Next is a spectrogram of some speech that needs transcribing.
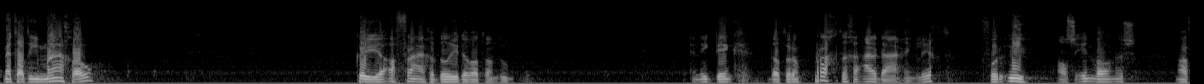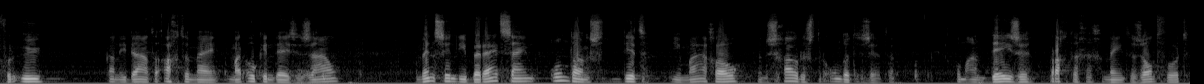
Met dat imago kun je je afvragen, wil je er wat aan doen? En ik denk dat er een prachtige uitdaging ligt voor u als inwoners, maar voor u, kandidaten achter mij, maar ook in deze zaal. Mensen die bereid zijn, ondanks dit imago, hun schouders eronder te zetten. Om aan deze prachtige gemeente Zandvoort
